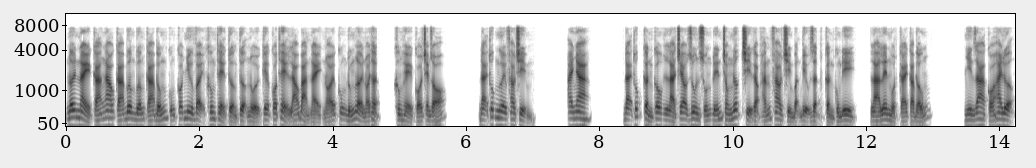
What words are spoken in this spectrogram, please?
nơi này cá ngao, cá bươm, bướm, cá bống cũng có như vậy, không thể tưởng tượng nổi kia có thể lão bản này nói cũng đúng lời nói thật, không hề có chém gió. Đại thúc ngươi phao chìm. Ai nha? Đại thúc cần câu là treo run xuống đến trong nước chỉ gặp hắn phao chìm bận bịu giật cần cùng đi, là lên một cái cá bống. Nhìn ra có hai lượng.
